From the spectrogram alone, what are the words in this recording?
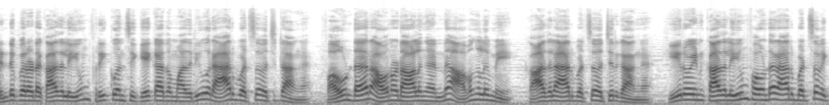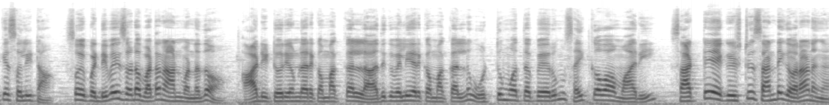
ரெண்டு பேரோட காதலையும் ஃப்ரீக்வன்சி கேட்காத மாதிரி ஒரு ஏர்பட்ஸை வச்சுட்டாங்க. ஃபவுண்டர் அவனோட ஆளுங்கன்னு அவங்களுமே காதல ஏர்பட்ஸை வச்சிருக்காங்க. ஹீரோயின் காதலையும் ஃபவுண்டர் ஏர்பட்ஸை வைக்க சொல்லிட்டான். ஸோ இப்போ டிவைஸோட பட்டன் ஆன் பண்ணதும் ஆடிட்டோரியம்ல இருக்க மக்கள் அதுக்கு வெளியே இருக்க மக்கள்னு ஒட்டுமொத்த பேரும் சைக்கோவா மாறி சட்டையை கிழிச்சிட்டு சண்டைக்கு வரானுங்க.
